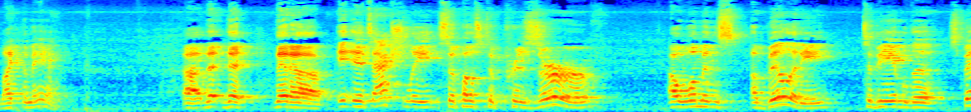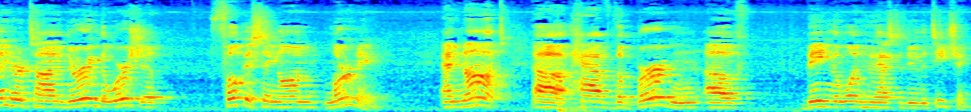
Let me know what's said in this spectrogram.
like the man. Uh, that that, that uh, it's actually supposed to preserve a woman's ability to be able to spend her time during the worship focusing on learning and not uh, have the burden of being the one who has to do the teaching,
